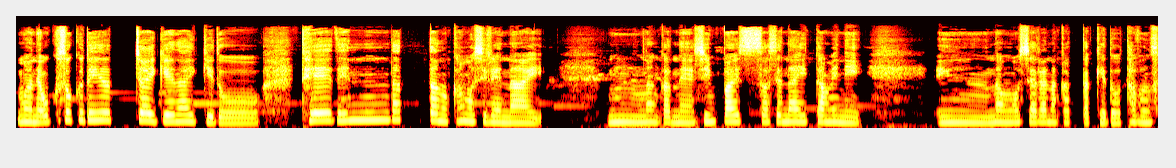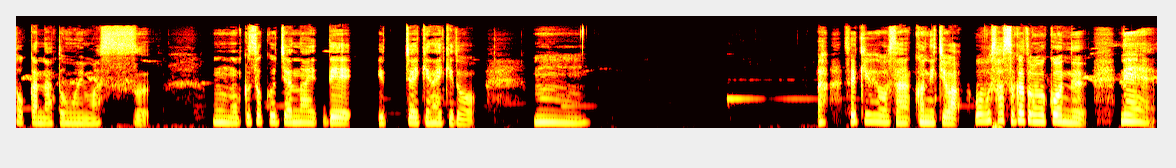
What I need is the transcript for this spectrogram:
まあね、憶測で言っちゃいけないけど、停電だったたのかもしれない。うん、なんかね、心配させないために、うん、何もおっしゃらなかったけど、多分そうかなと思います。うん、憶測じゃないで言っちゃいけないけど、うん。あ、石油王さん、こんにちは。おさすがともこんぬ。ね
